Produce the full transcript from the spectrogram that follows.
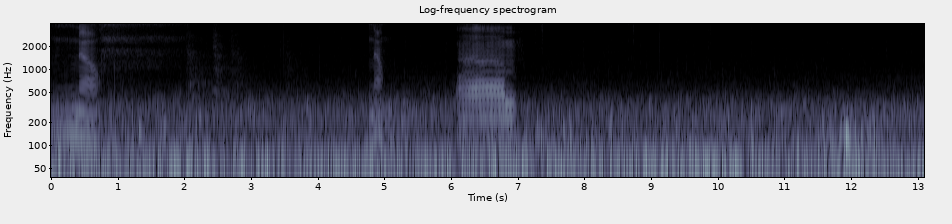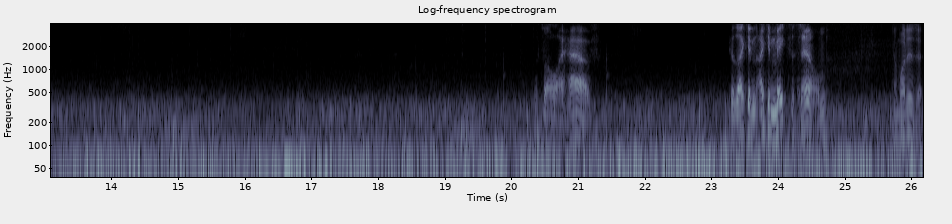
No. No. Um. That's all I have. Because I can I can make the sound. And what is it?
